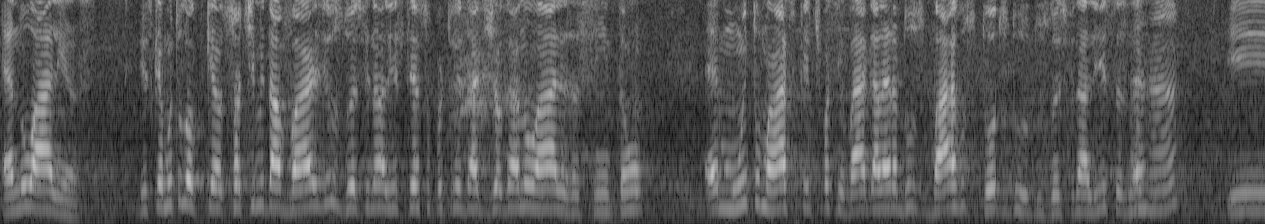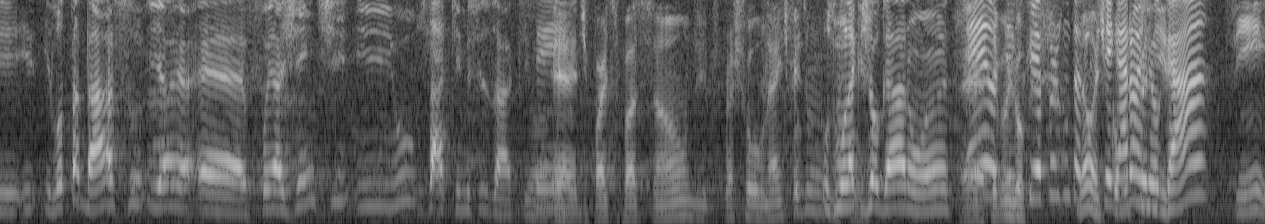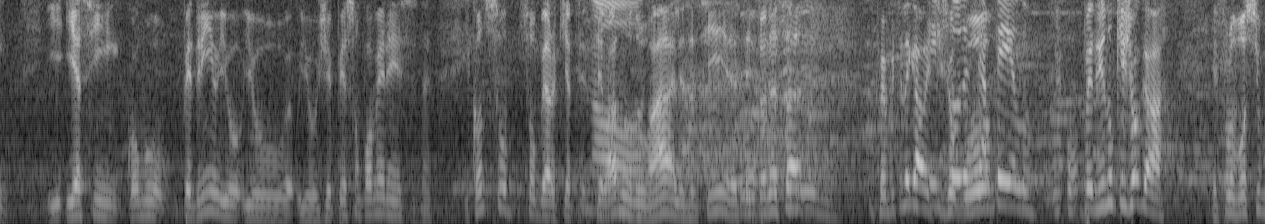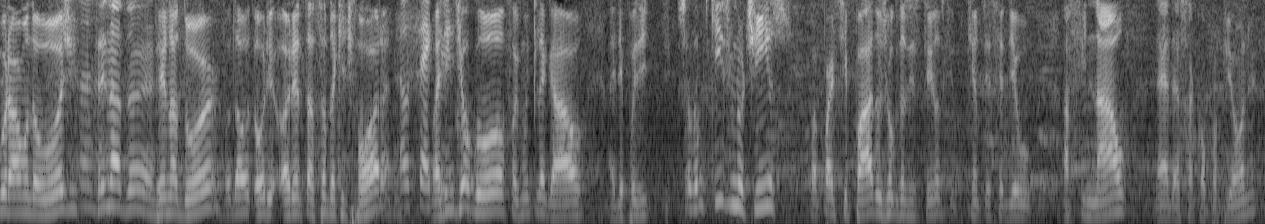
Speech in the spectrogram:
é no Allianz. Isso que é muito louco, porque é só time da Várzea e os dois finalistas têm essa oportunidade de jogar no Allianz, assim. Então, é muito massa, porque, tipo assim, vai a galera dos bairros todos do- dos dois finalistas, né? Aham. E, e- e lotadaço, e é, é, foi a gente e o Zac, MC Zac. É, de participação de, pra show, né? A gente fez um. Os um moleques jogaram antes. É, teve um isso jogo. que eu ia perguntar. Não, Vocês chegaram a jogar? Sim. E, e assim, como o Pedrinho e o, e o, e o GP são palmeirenses, né? E quando sou- souberam que ia ter, sei lá, no, no. Allianz, assim, tem toda essa. Foi muito legal. A Tem gente todo jogou. esse apelo. O Pedrinho não quis jogar. Ele falou, vou segurar a onda hoje. Treinador. Treinador, vou dar ori- orientação daqui de fora. É o técnico. Mas a gente jogou, foi muito legal. Aí depois a gente- jogamos 15 minutinhos para participar do Jogo das Estrelas, que, que antecedeu a final né, dessa Copa Pioneer.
